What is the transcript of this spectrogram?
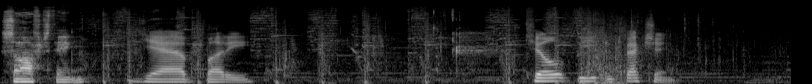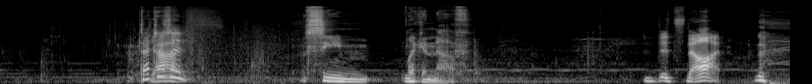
soft thing. Yeah, buddy. Kill the infection. That doesn't seem like enough, It's not.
